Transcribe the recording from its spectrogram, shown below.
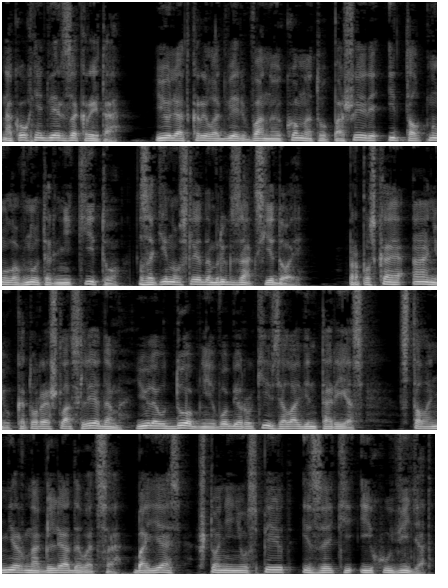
На кухне дверь закрыта. Юля открыла дверь в ванную комнату пошире и толкнула внутрь Никиту, закинув следом рюкзак с едой. Пропуская Аню, которая шла следом, Юля удобнее в обе руки взяла винторез – стала нервно оглядываться, боясь, что они не успеют и зэки их увидят.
